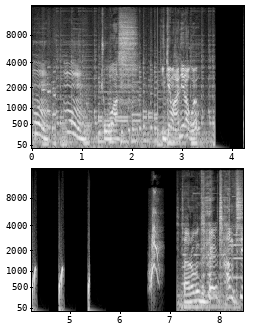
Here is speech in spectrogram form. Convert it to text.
응응 좋았어. 이 게임 아니라고요? 자 여러분들 잠시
